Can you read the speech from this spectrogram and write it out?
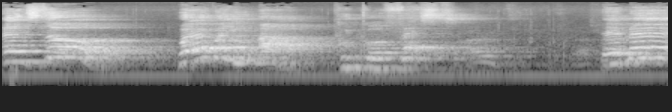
And still wherever you are, put God first. Amen.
